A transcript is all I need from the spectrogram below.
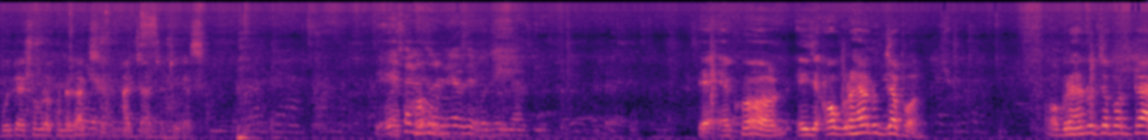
বইটা সংরক্ষণে রাখছেন আচ্ছা আচ্ছা ঠিক আছে। এখন এখন এই যে অগ্রহায়ণ উদযাপন অগ্রহায়ণ উদযাপনটা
